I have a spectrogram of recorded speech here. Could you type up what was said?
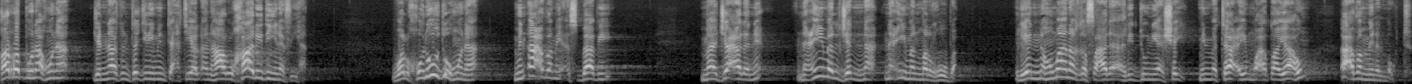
قال ربنا هنا جنات تجري من تحتها الأنهار خالدين فيها. والخلود هنا من أعظم أسباب ما جعل نعيم الجنة نعيما مرغوبا لأنه ما نغص على أهل الدنيا شيء من متاعهم وعطاياهم أعظم من الموت.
